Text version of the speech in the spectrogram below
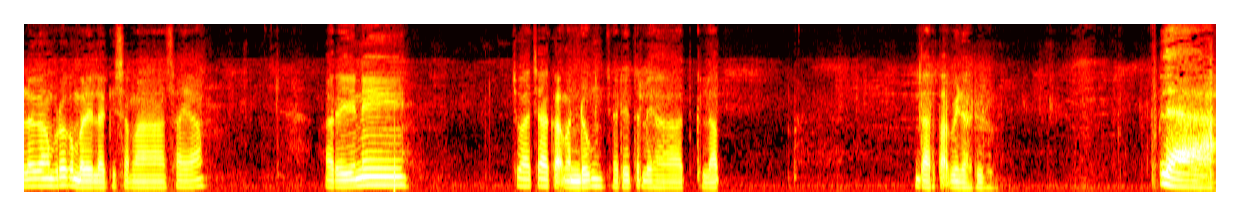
Halo Kang Bro, kembali lagi sama saya. Hari ini cuaca agak mendung, jadi terlihat gelap. Ntar tak pindah dulu. Lah,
